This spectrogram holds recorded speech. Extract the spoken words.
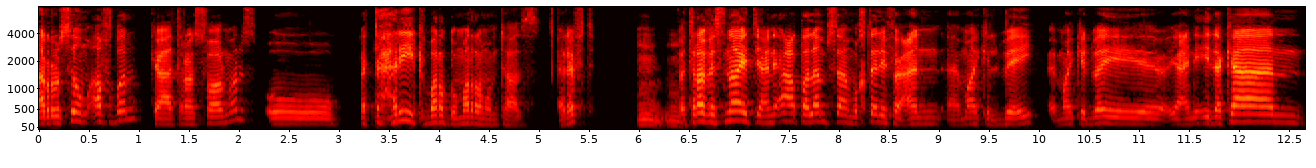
الرسوم أفضل كترانسفورمرز والتحريك برضو مرة ممتاز. عرفت. فترافيس نايت يعني أعطى لمسة مختلفة عن آه، مايكل باي. مايكل باي يعني إذا كان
